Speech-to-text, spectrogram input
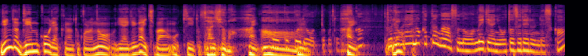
現状ゲーム攻略のところの売り上げが一番大きいと最初の。はい。広告料ってことですか、はい。どれぐらいの方がそのメディアに訪れるんですか、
